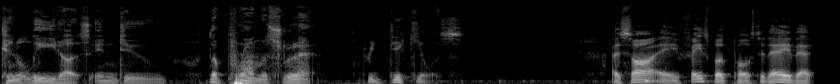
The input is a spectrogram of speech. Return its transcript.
can lead us into the promised land. It's ridiculous. I saw a Facebook post today that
